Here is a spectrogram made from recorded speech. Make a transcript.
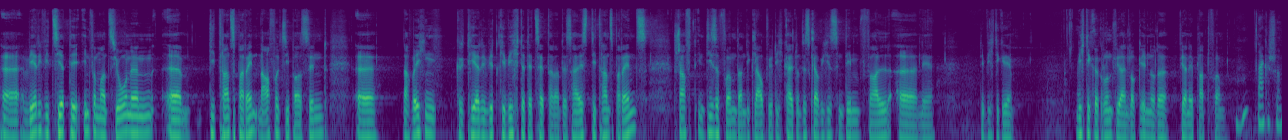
äh, verifizierte Informationen, äh, die transparent nachvollziehbar sind, äh, nach welchen Kriterien wird gewichtet etc. Das heißt, die Transparenz schafft in dieser Form dann die Glaubwürdigkeit und das, glaube ich, ist in dem Fall äh, eine, eine wichtige wichtiger Grund für ein Login oder für eine Plattform. Mhm, Dankeschön.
